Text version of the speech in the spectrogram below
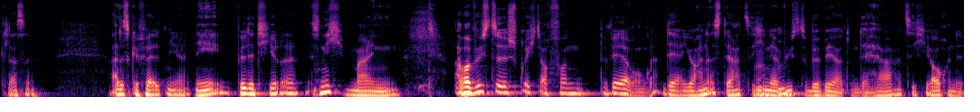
klasse, alles gefällt mir. Nee, wilde Tiere ist nicht mein. Aber Wüste spricht auch von Bewährung. Der Johannes, der hat sich mhm. in der mhm. Wüste bewährt und der Herr hat sich hier auch in der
